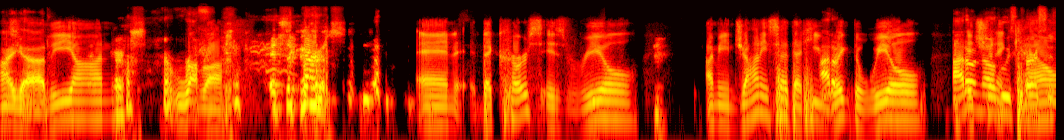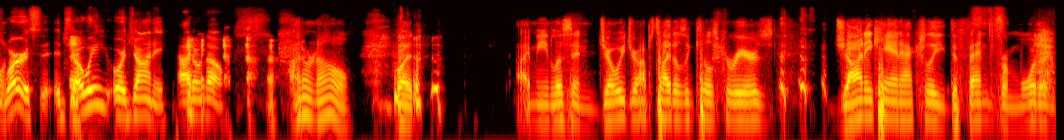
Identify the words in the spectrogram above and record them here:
My to god Leon Curse. rough Ruff. It's the curse. and the curse is real. I mean, Johnny said that he rigged the wheel. i don't know shouldn't whose curse is worse joey or johnny i don't know I don't know, but I mean, listen, Joey drops titles and kills careers. Johnny can't actually defend for more than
